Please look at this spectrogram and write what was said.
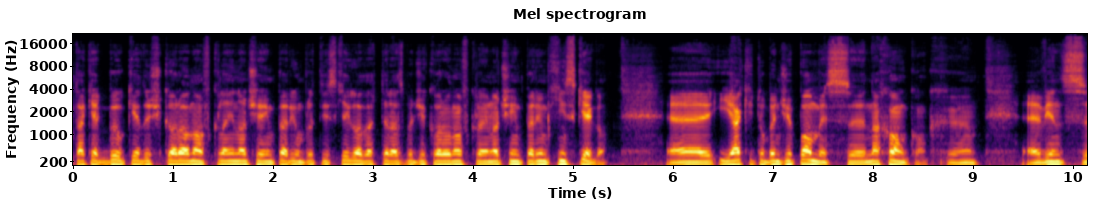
tak jak był kiedyś koroną w klejnocie Imperium Brytyjskiego, tak teraz będzie koroną w klejnocie Imperium Chińskiego. E, I jaki tu będzie pomysł e, na Hongkong. E, Więc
